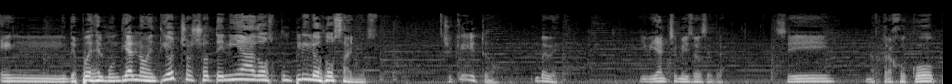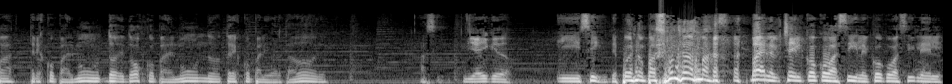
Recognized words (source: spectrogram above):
en, después del Mundial 98, yo tenía dos, cumplí los dos años. Chiquito. Un bebé. Y Bianchi me hizo hacer. Sí, nos trajo copas, tres copas del mundo, dos copas del mundo, tres copas Libertadores. Así. Y ahí quedó. Y sí, después no pasó nada más. bueno, el, che, el Coco Basile, el Coco Basile, el, el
